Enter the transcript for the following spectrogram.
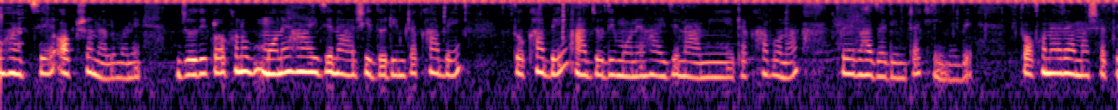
হচ্ছে অপশনাল মানে যদি কখনো মনে হয় যে, না, সিদ্ধ ডিমটা খাবে, তো খাবে। আর যদি মনে হয় যে, না, আমি এটা খাব না তবে ভাজা ডিমটা খেয়ে নেবে। তখন আর আমার সাথে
